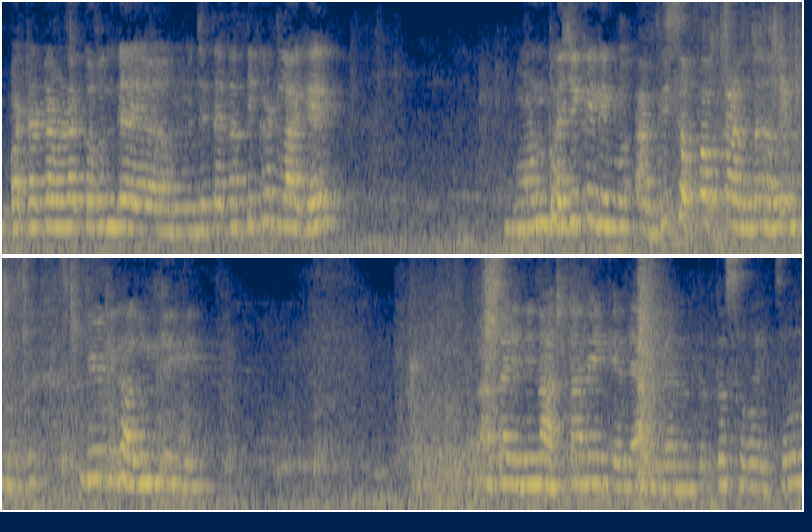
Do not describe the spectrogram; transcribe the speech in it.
बटाटा वडा करून द्या म्हणजे त्यांना तिखट लागेल. म्हणून भजी केली. मग अगदी सपक कांदा मीठ घालून केली. आता यांनी नाश्ता नाही केला आणल्यानंतर कसं व्हायचं.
